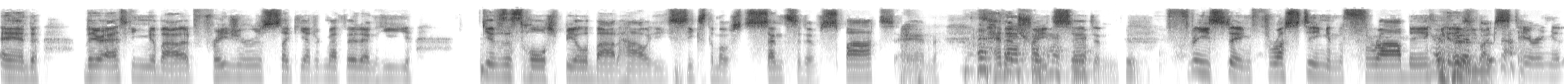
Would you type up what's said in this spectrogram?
And they're asking about Frasier's psychiatric method, and he gives this whole spiel about how he seeks the most sensitive spots and penetrates it and he's saying thrusting and throbbing and he's like staring at,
